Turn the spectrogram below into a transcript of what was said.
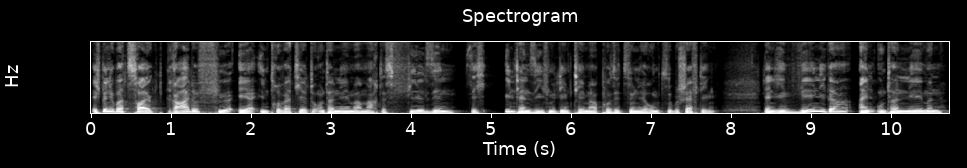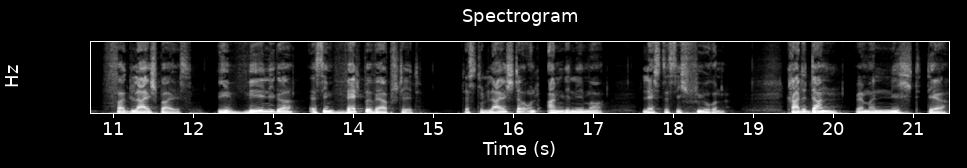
Ich bin überzeugt, gerade für eher introvertierte Unternehmer macht es viel Sinn, sich intensiv mit dem Thema Positionierung zu beschäftigen. Denn je weniger ein Unternehmen vergleichbar ist, je weniger es im Wettbewerb steht, desto leichter und angenehmer lässt es sich führen. Gerade dann, wenn man nicht der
